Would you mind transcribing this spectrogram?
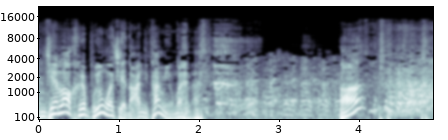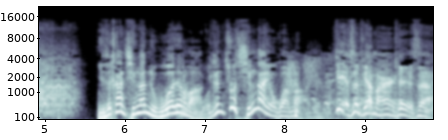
你今天唠嗑不用我解答，你太明白了。啊？你是干情感主播去了吧？你跟做情感有关吧？这也是偏门，这也是。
